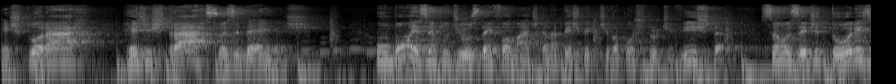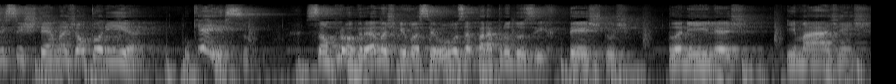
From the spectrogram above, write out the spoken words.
explorar, registrar suas ideias. Um bom exemplo de uso da informática na perspectiva construtivista são os editores e sistemas de autoria. O que é isso? São programas que você usa para produzir textos, planilhas, imagens,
